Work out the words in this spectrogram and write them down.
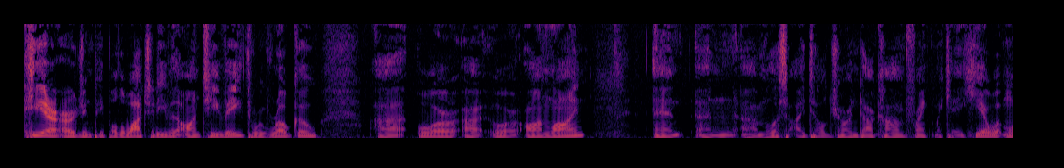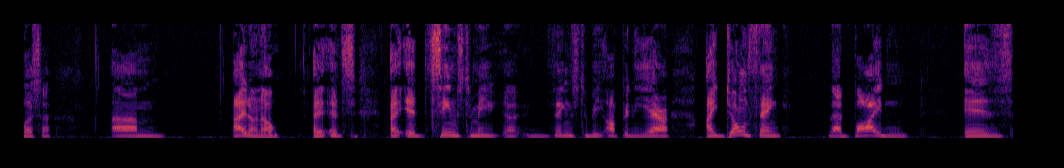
here urging people to watch it either on TV through Roku uh, or uh, or online. And and uh, MelissaItelJurin.com, Frank MacKay here with Melissa. Um, I don't know. It's it seems to me uh, things to be up in the air. I don't think that Biden is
